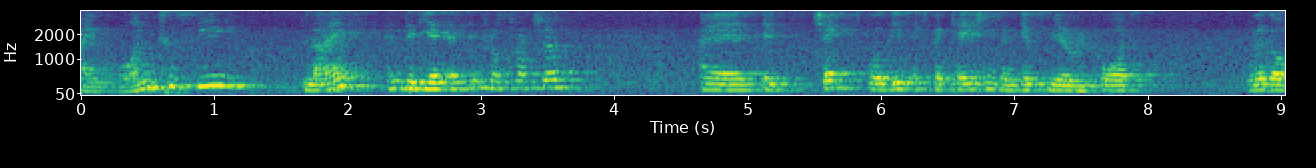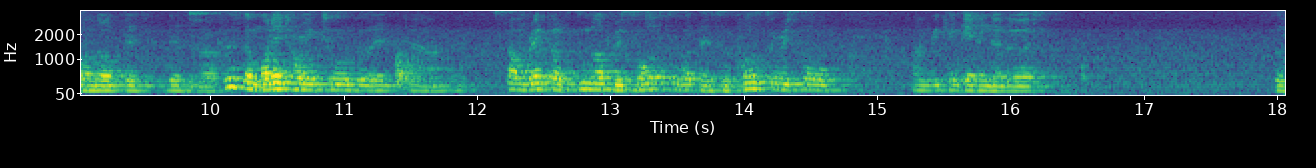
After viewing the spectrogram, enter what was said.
I want to see live in the DNS infrastructure. And it checks for these expectations and gives me a report whether or not this, this works. This is a monitoring tool that um, some records do not resolve to what they're supposed to resolve, and we can get an alert. So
